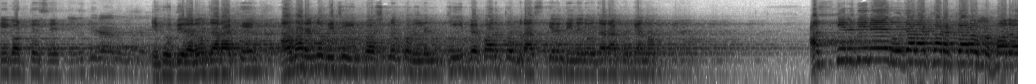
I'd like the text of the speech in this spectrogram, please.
কি করতেছে? ইহুদিরা রোজা রাখে। আমার নবীজি প্রশ্ন করলেন কি ব্যাপার তোমরা আজকের দিনে রোজা রাখো কেন? আজকের দিনে রোজা রাখার কারণ হলো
